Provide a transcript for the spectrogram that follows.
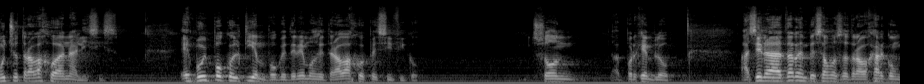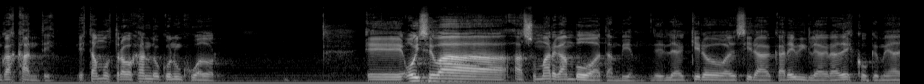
mucho trabajo de análisis. Es muy poco el tiempo que tenemos de trabajo específico. Son, por ejemplo, ayer a la tarde empezamos a trabajar con Cascante. Estamos trabajando con un jugador. Eh, hoy se va a sumar Gamboa también. Le quiero decir a Carevi, le agradezco que me ha,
